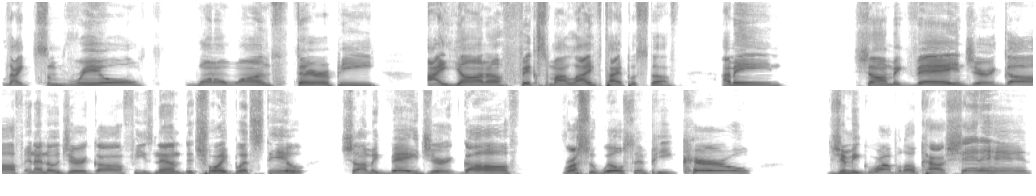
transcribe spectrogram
like some real one-on-one therapy, Iyanla fix my life type of stuff. I mean, Sean McVay and Jared Goff, and I know Jared Goff, he's now in Detroit, but still, Sean McVay, Jared Goff, Russell Wilson, Pete Carroll, Jimmy Garoppolo, Kyle Shanahan.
